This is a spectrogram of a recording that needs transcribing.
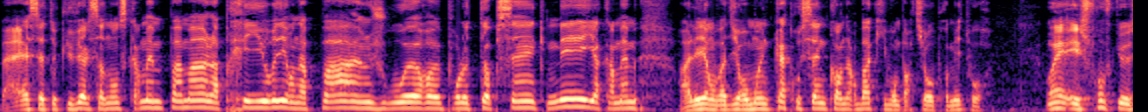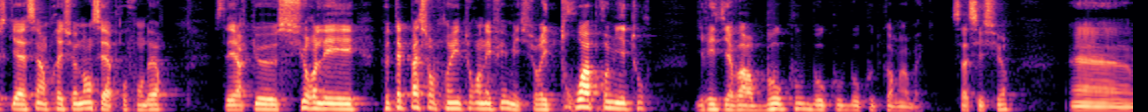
ben, cette QV, elle s'annonce quand même pas mal. A priori, on n'a pas un joueur euh, pour le top 5, mais il y a quand même, allez, on va dire au moins 4 ou 5 cornerbacks qui vont partir au premier tour. Ouais, et je trouve que ce qui est assez impressionnant, c'est la profondeur. C'est-à-dire que sur les, peut-être pas sur le premier tour en effet, mais sur les trois premiers tours, il risque d'y avoir beaucoup, beaucoup, beaucoup de cornerbacks. Ça, c'est sûr. Euh,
